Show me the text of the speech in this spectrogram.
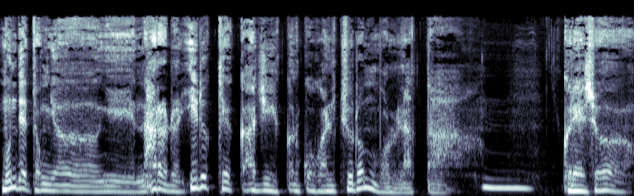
문 대통령이 나라를 이렇게까지 끌고 갈 줄은 몰랐다. 그래서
